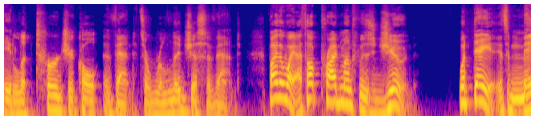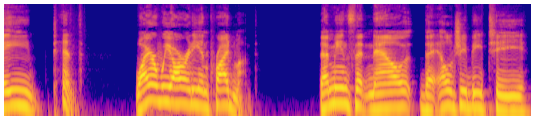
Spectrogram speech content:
a liturgical event. It's a religious event. By the way, I thought Pride Month was June. What day? It's May 10th. Why are we already in Pride Month? That means that now the LGBT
